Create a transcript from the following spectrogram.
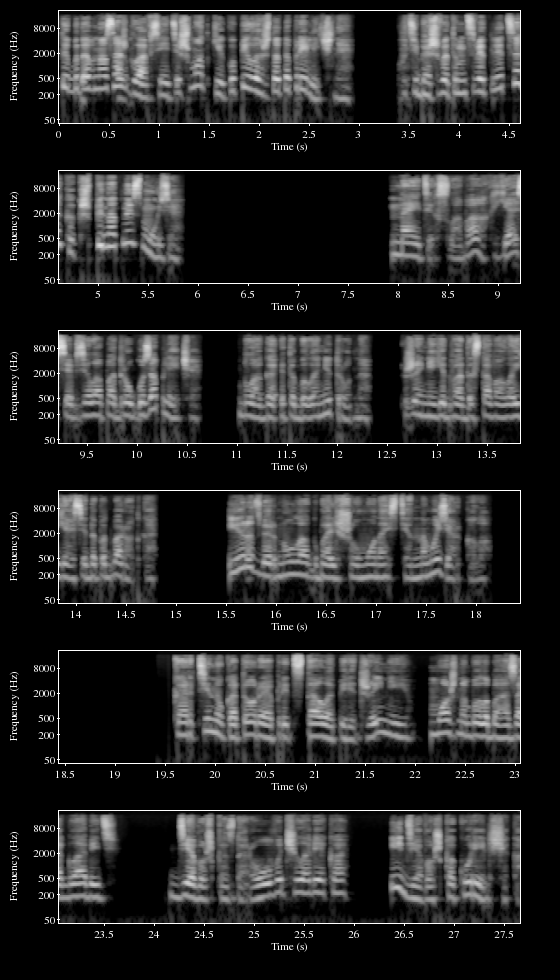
ты бы давно сожгла все эти шмотки и купила что-то приличное. У тебя ж в этом цвет лица, как шпинатный смузи». На этих словах Яся взяла подругу за плечи. Благо, это было нетрудно. Женя едва доставала Ясе до подбородка. И развернула к большому настенному зеркалу. Картину, которая предстала перед Женей, можно было бы озаглавить «Девушка здорового человека» и «Девушка-курильщика».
